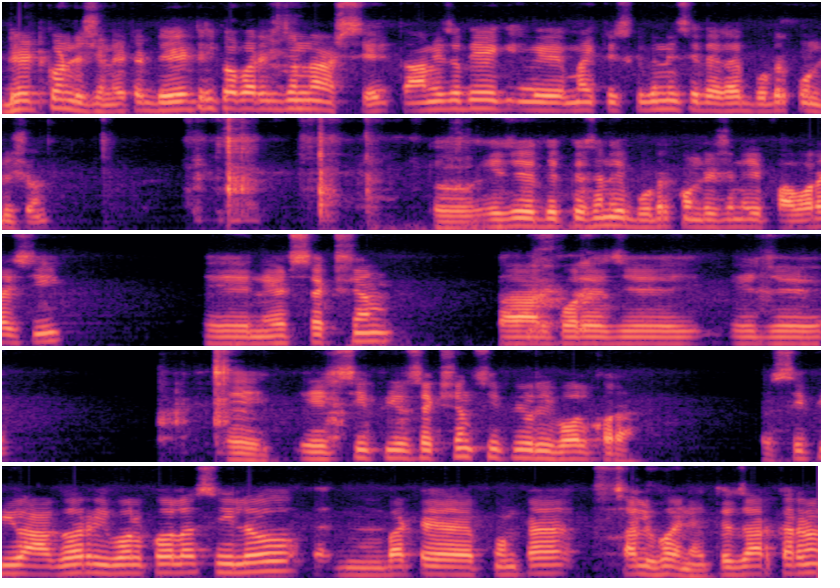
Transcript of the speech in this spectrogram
ডেট কন্ডিশন এটা ডেট রিকভারির জন্য আসছে। তো আমি যদি মাইক্রোস্কোপের নিচে দেখাই বোর্ডের কন্ডিশন তো এই যে দেখতেছেন, এই বোর্ডের কন্ডিশন এই পাওয়ার আইসি নেট সেকশন তারপরে যে এই যে, এই এই সিপিইউ সেকশন সিপিইউ রিভলভ করা। তো সিপিইউ আগর রিভলভ করা ছিল বাট ফোনটা চালু হয় না তো যার কারণে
